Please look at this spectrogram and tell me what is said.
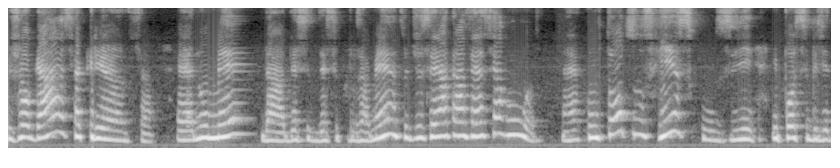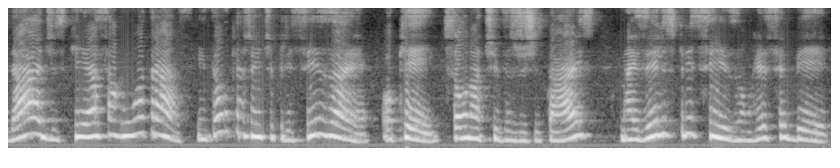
jogar essa criança é, no meio da, desse, desse cruzamento, dizer atravesse a rua né, com todos os riscos e, e, possibilidades que essa rua traz. Então, o que a gente precisa é, ok, são nativos digitais, mas eles precisam receber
